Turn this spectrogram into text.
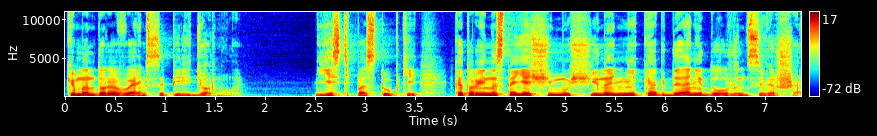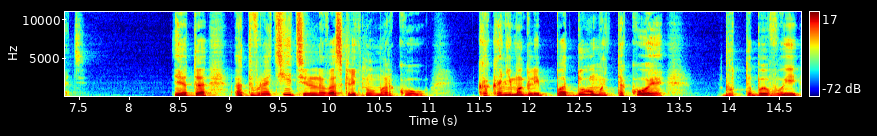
Командора Ваймса передернуло. Есть поступки, которые настоящий мужчина никогда не должен совершать. «Это отвратительно!» — воскликнул Маркоу. «Как они могли подумать такое? Будто бы вы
